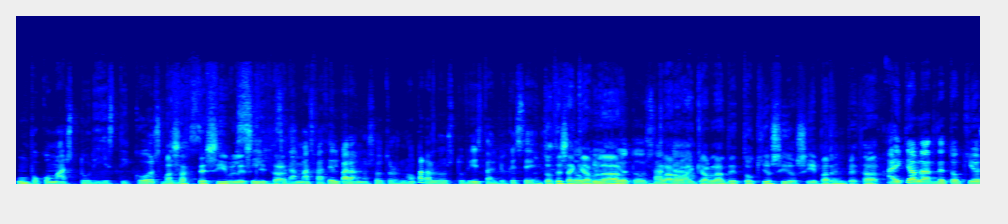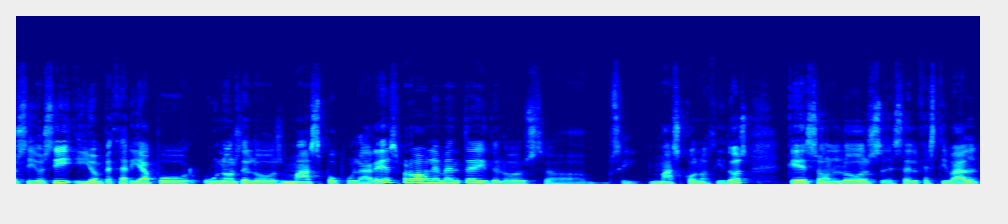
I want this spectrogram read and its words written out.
un poco más turísticos. Más accesibles, sí, quizás. será más fácil para nosotros, ¿no? Para los turistas, yo qué sé. Entonces hay que hablar, claro, hay que hablar de Tokio sí o sí para empezar. Hay que hablar de Tokio sí o sí y yo empezaría por unos de los más populares probablemente y de los ah, sí, más conocidos que son los es el festival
